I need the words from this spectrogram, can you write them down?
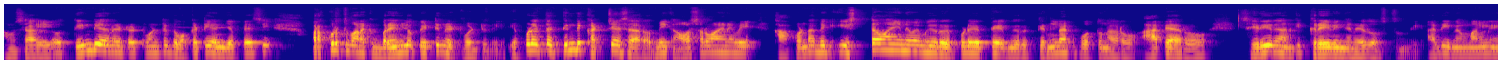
అంశాల్లో తిండి అనేటటువంటిది ఒకటి అని చెప్పేసి ప్రకృతి మనకి బ్రెయిన్లో పెట్టినటువంటిది. ఎప్పుడైతే తిండి కట్ చేశారో మీకు అవసరమైనవి కాకుండా మీకు ఇష్టమైనవి మీరు ఎప్పుడైతే మీరు తినలేకపోతున్నారో ఆపారో శరీరానికి క్రేవింగ్ అనేది వస్తుంది. అది మిమ్మల్ని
